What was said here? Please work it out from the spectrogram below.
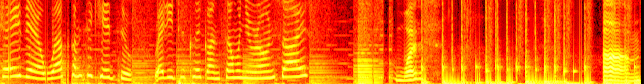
Hey there, welcome to Kids Zoo. Ready to click on someone your own size? What? Um.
